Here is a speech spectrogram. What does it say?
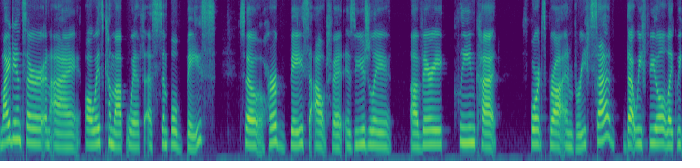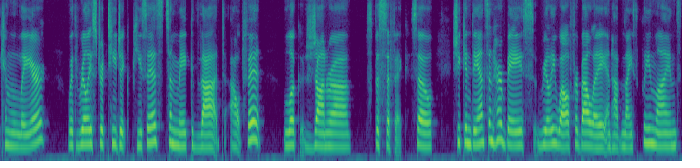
my dancer and I always come up with a simple base. So her base outfit is usually a very clean cut sports bra and brief set that we feel like we can layer with really strategic pieces to make that outfit look genre specific. So she can dance in her base really well for ballet and have nice clean lines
